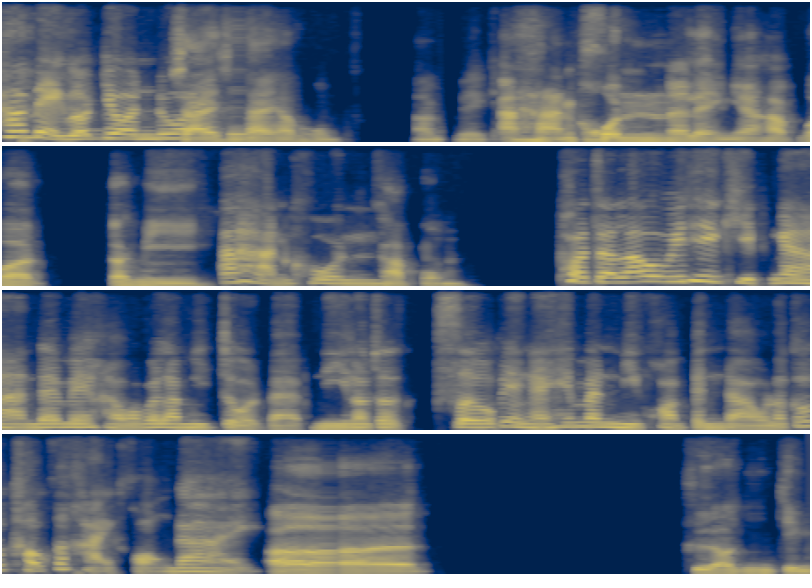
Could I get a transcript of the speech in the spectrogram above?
ผ้าเบรกรถยนต์ด้วยใช่ใช่ครับผมผ้าเบรกอาหารคนอะไรอย่างเงี้ยครับ ก็ก็มีอาหารคนครับผม พอจะเล่าวิธีคิดงานได้ไหมคะว่าเวลามีโจทย์แบบนี้ เราจะเซิร์ฟยังไงให้มันมีความเป็นเดา แล้วก็เขาก็ขายของได้ เอ่อคือเอาจริง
